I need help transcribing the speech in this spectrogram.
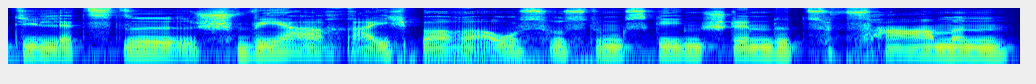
die letzte schwer erreichbare Ausrüstungsgegenstände zu farmen.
